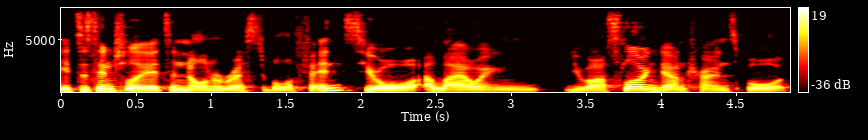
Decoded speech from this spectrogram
it's essentially it's a non-arrestable offence. You're allowing, you are slowing down transport,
